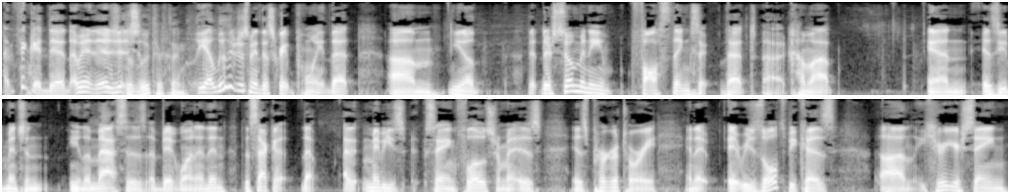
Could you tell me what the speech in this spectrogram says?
I think I did. I mean, it's the Luther thing. yeah, Luther just made this great point that um, you know th- there's so many false things that, that uh, come up, and as you mentioned, you know, the mass is a big one, and then the second that maybe he's saying flows from it is is purgatory, and it it results because um, here you're saying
